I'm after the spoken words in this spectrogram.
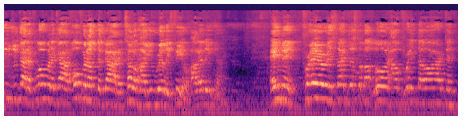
you gotta glory to God. Open up to God and tell him how you really feel. Hallelujah. Amen. Prayer is not just about, Lord, how great thou art, and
